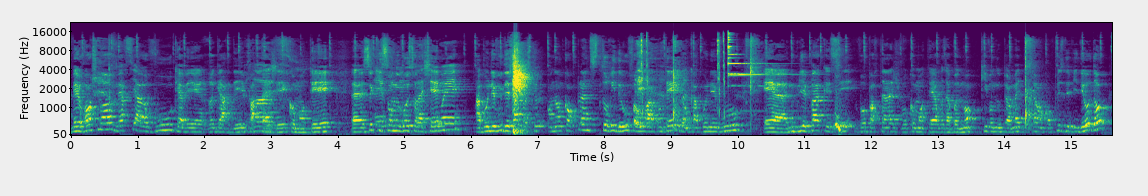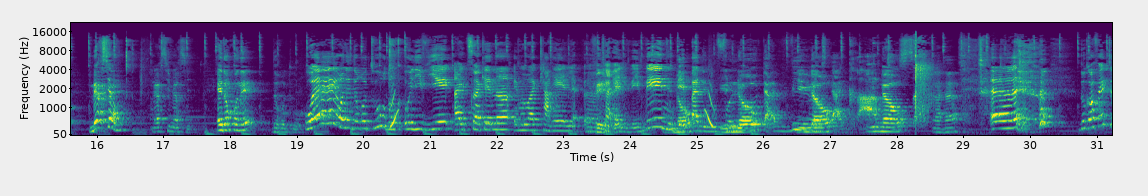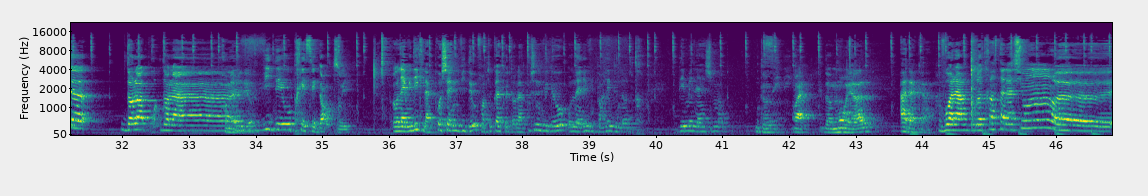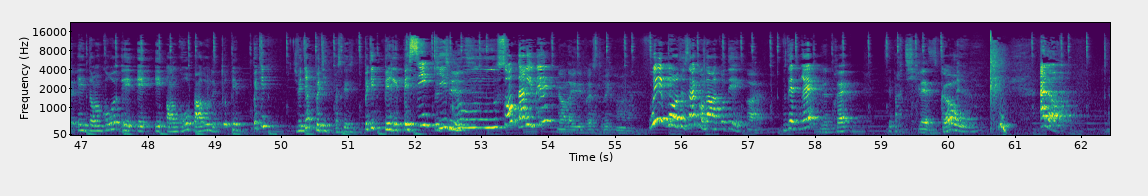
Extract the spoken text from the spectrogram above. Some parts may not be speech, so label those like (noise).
Mais franchement, merci à vous qui avez regardé, partagé, commenté. Euh, ceux qui sont nouveaux sur la chaîne, Ouais. abonnez-vous déjà parce qu'on a encore plein de stories de ouf à vous raconter. Donc abonnez-vous. Et euh, n'oubliez pas que c'est vos partages, vos commentaires, vos abonnements qui vont nous permettre de faire encore plus de vidéos. Donc merci à vous. Merci, merci. Et donc on est de retour. Ouais, on est de retour. Donc Olivier, Aït 5 et moi, Karel, euh, VV. Karel VV. You N'oubliez pas de nous you follow, know, t'as vu, you know, Instagram, you know. tout ça. Uh-huh. Euh, (laughs) donc en fait, euh, dans la, dans la vidéo. vidéo précédente, Oui. on avait dit que la prochaine vidéo, enfin en tout cas que dans la prochaine vidéo, on allait vous parler de notre déménagement. De, ouais, de Montréal à Dakar. Voilà, notre installation euh, et, d'en gros, et, et- et en gros, pardon, de toutes les petites, je vais dire petites, parce que petites péripéties qui nous sont arrivées. Là, on a eu des vraies stories quand même. Oui, bon, c'est ça qu'on va raconter. Ouais. Vous êtes prêts? Vous êtes prêts? C'est parti. Let's go Alors,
